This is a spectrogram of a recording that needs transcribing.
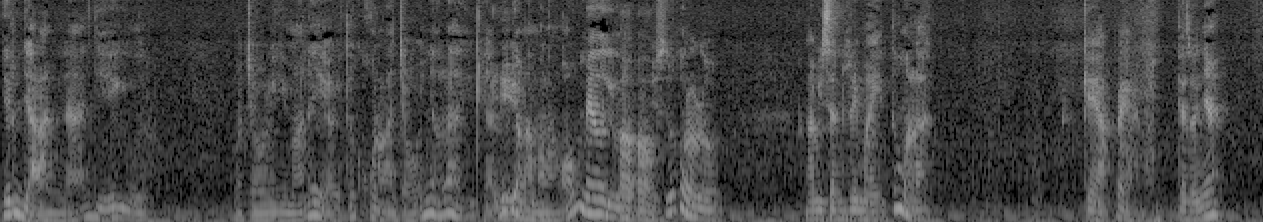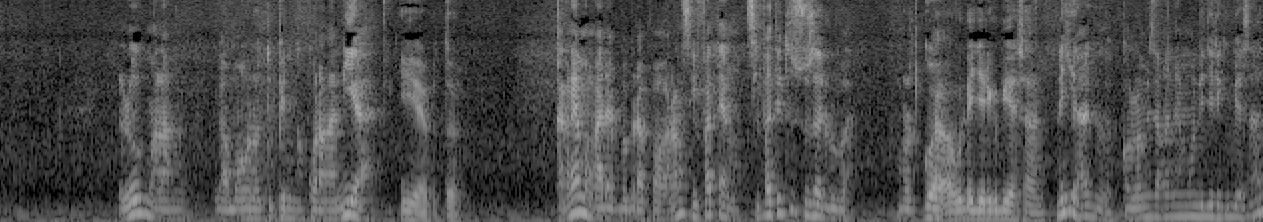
ya lu jalanin aja gitu mau cowok lu gimana ya itu kekurangan cowoknya lah. Ya lu Iya. jangan malah ngomel gitu. Uh, uh. justru kalau lu nggak bisa nerima itu malah kayak apa ya jatuhnya lu malah nggak mau nutupin kekurangan dia. Iya betul. Karena emang ada beberapa orang sifat yang sifat itu susah dirubah menurut gua. Nah, udah jadi kebiasaan. Iya gitu. Kalau misalkan emang dia jadi kebiasaan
